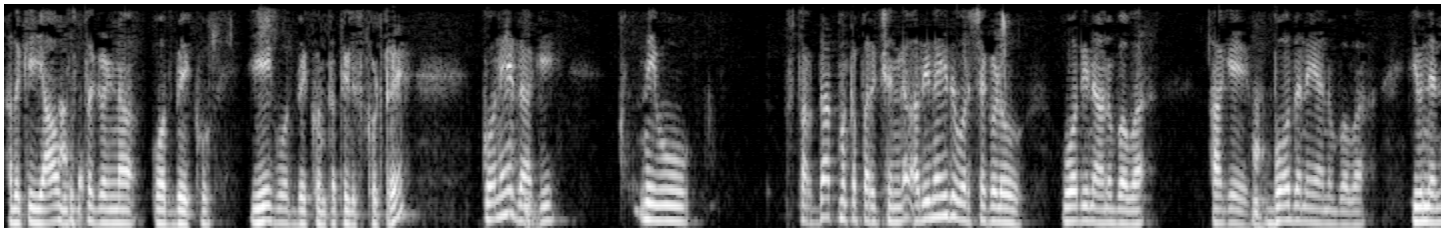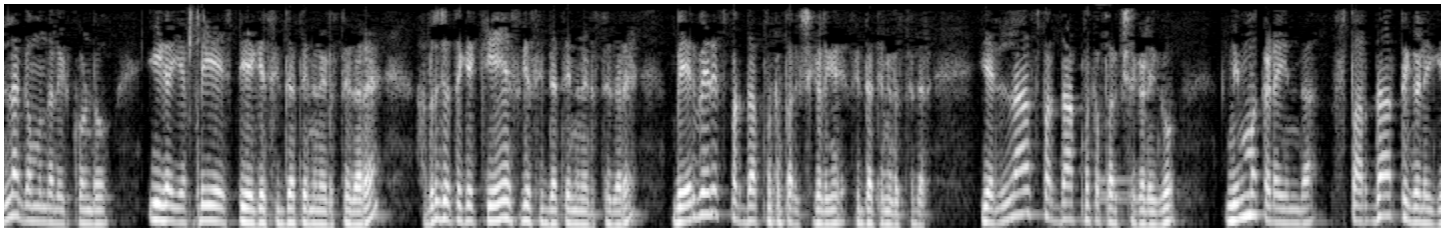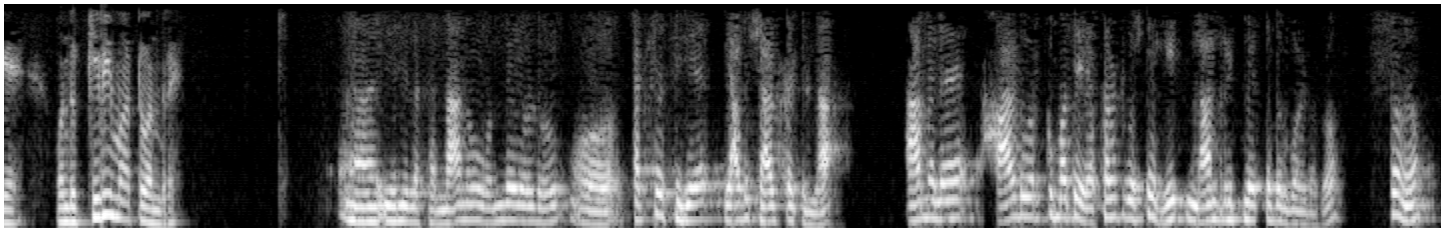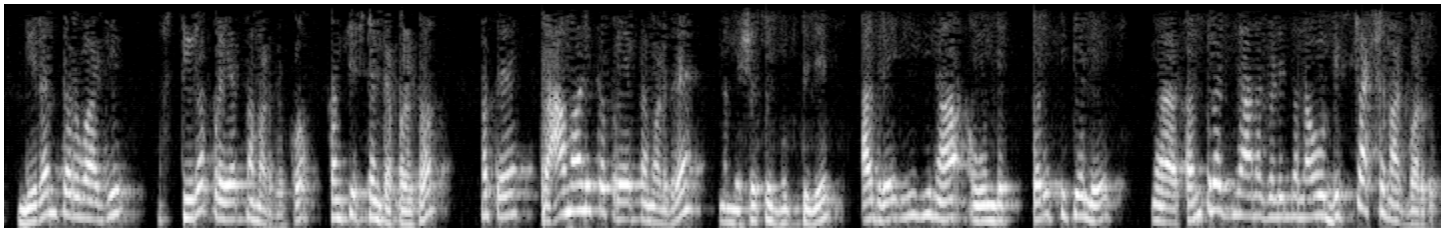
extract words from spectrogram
ಅದಕ್ಕೆ ಯಾವ. ಪುಸ್ತಕಗಳನ್ನ ಓದ್ಬೇಕು? ಹೇಗ್ ಓದ್ಬೇಕು ಅಂತ ತಿಳಿಸ್ಕೊಟ್ರೆ ಕೊನೆಯದಾಗಿ ನೀವು ಸ್ಪರ್ಧಾತ್ಮಕ ಪರೀಕ್ಷೆ ಹದಿನೈದು ವರ್ಷಗಳು ಓದಿನ ಅನುಭವ ಹಾಗೆ ಬೋಧನೆಯ ಅನುಭವ ಇವನ್ನೆಲ್ಲ ಗಮನದಲ್ಲಿ ಇಟ್ಕೊಂಡು ಈಗ ಎಫ್ ಡಿ ಎಸ್ ಟಿ ಎಗೆ ಸಿದ್ಧತೆಯನ್ನು ನಡೆಸ್ತಿದ್ದಾರೆ ಅದ್ರ ಜೊತೆಗೆ ಕೆ ಎಸ್ಗೆ ಸಿದ್ಧತೆಯನ್ನು ನಡೆಸ್ತಿದ್ದಾರೆ ಬೇರೆ ಬೇರೆ ಸ್ಪರ್ಧಾತ್ಮಕ ಪರೀಕ್ಷೆಗಳಿಗೆ ಸಿದ್ಧತೆ ನಡೆಸ್ತಿದ್ದಾರೆ ಎಲ್ಲಾ ಸ್ಪರ್ಧಾತ್ಮಕ ಪರೀಕ್ಷೆಗಳಿಗೂ ನಿಮ್ಮ ಕಡೆಯಿಂದ ಸ್ಪರ್ಧಾರ್ಥಿಗಳಿಗೆ ಒಂದು ಕಿವಿ ಮಾತು ಅಂದ್ರೆ? ಏನಿಲ್ಲ ಸರ್. ನಾನು ಒಂದೇ ವರ್ಡು ಸಕ್ಸಸ್ಗೆ ಯಾವ್ದು ಶಾರ್ಟ್ ಕಟ್ ಇಲ್ಲ. ಆಮೇಲೆ ಹಾರ್ಡ್ ವರ್ಕ್ ಮತ್ತೆ ಎಫರ್ಟ್ ಅಷ್ಟೇ ನಾನ್ ರಿಪ್ಲೇಸಬಲ್ ವರ್ಡ್ ಅದು. ಸೊ ನಿರಂತರವಾಗಿ ಸ್ಥಿರ ಪ್ರಯತ್ನ ಮಾಡಬೇಕು ಕನ್ಸಿಸ್ಟೆಂಟ್ ಎಫರ್ಟ್ ಮತ್ತೆ ಪ್ರಾಮಾಣಿಕ ಪ್ರಯತ್ನ ಮಾಡಿದ್ರೆ ನಮ್ಮ ಯಶಸ್ಸು ಮುಗ್ತೀವಿ ಆದ್ರೆ ಈಗಿನ ಒಂದು ಪರಿಸ್ಥಿತಿಯಲ್ಲಿ ತಂತ್ರಜ್ಞಾನಗಳಿಂದ ನಾವು ಡಿಸ್ಟ್ರಾಕ್ಷನ್ ಆಗಬಾರ್ದು.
